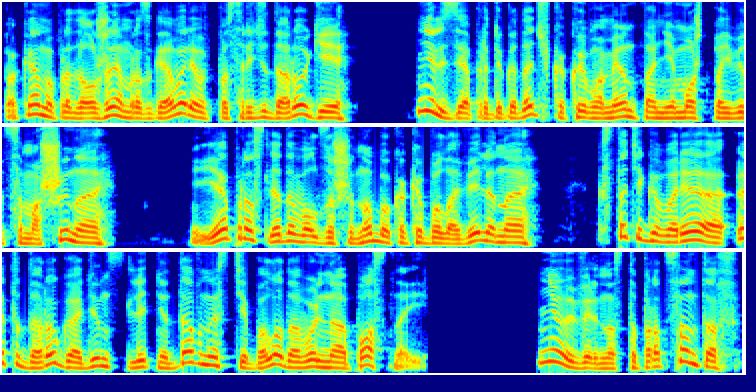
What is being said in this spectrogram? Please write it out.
пока мы продолжаем разговаривать посреди дороги, Нельзя предугадать, в какой момент на ней может появиться машина. Я проследовал за Шинобу, как и было велено. Кстати говоря, эта дорога 11-летней давности была довольно опасной. Не уверен на сто процентов,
